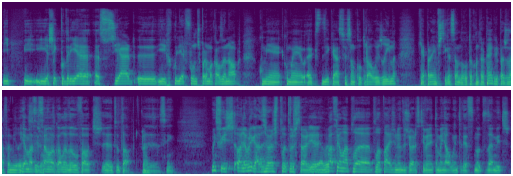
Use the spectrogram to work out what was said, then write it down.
E, e, e achei que poderia associar uh, e recolher fundos para uma causa nobre, como é, como é a que se dedica à Associação Cultural Luís Lima, que é para a investigação da luta contra o cancro e para ajudar famílias. E é uma associação à qual eu dou vouch uh, total. Uh, sim. Muito fixe. Olha, obrigado, Jorge, pela tua história. Obrigado. Passem lá pela, pela página do Jorge se tiverem também algum interesse noutros âmbitos,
